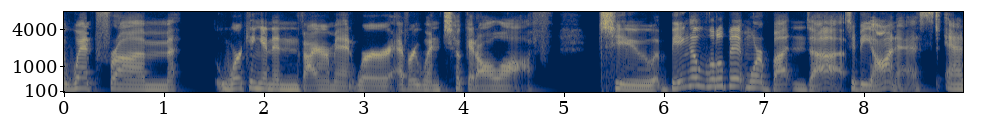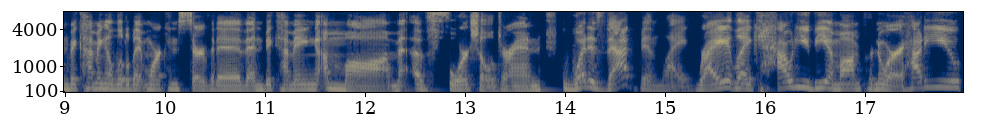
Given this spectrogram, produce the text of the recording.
went from working in an environment where everyone took it all off to being a little bit more buttoned up, to be honest, and becoming a little bit more conservative and becoming a mom of four children. What has that been like, right? Like, how do you be a mompreneur? How do you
